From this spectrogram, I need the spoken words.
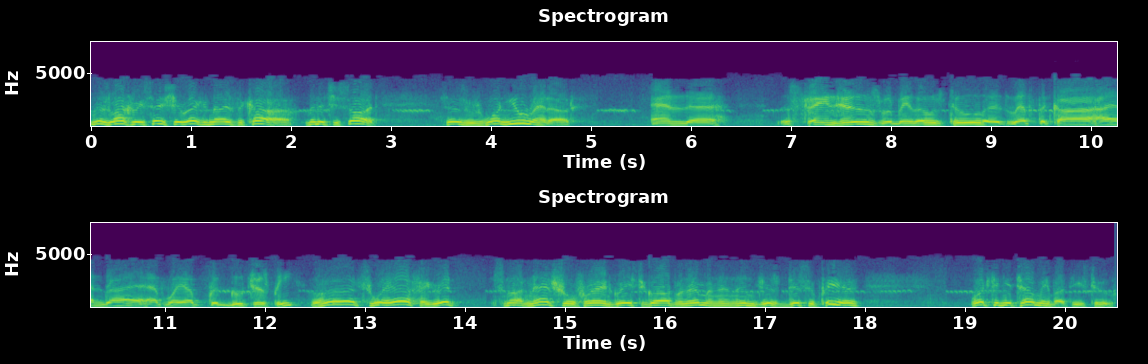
Miss Lockley says she recognized the car the minute she saw it. Says it was one you rent out. And uh, the strangers would be those two that left the car high and dry halfway up to Gooch's Peak? Well, that's the way I figure it. It's not natural for Aunt Grace to go out with them and then, then just disappear. What can you tell me about these two?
